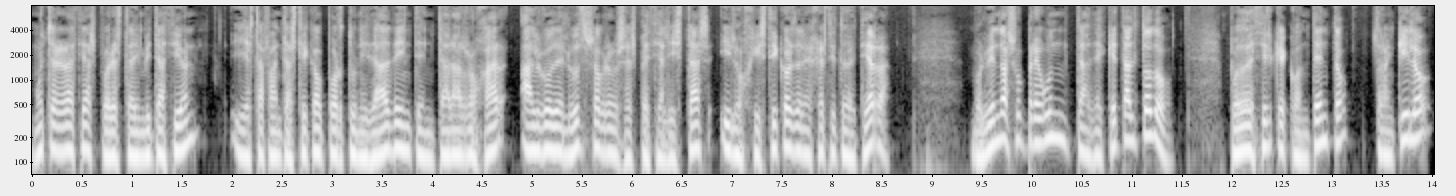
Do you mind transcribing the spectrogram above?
Muchas gracias por esta invitación y esta fantástica oportunidad de intentar arrojar algo de luz sobre los especialistas y logísticos del Ejército de Tierra. Volviendo a su pregunta de qué tal todo, puedo decir que contento, tranquilo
